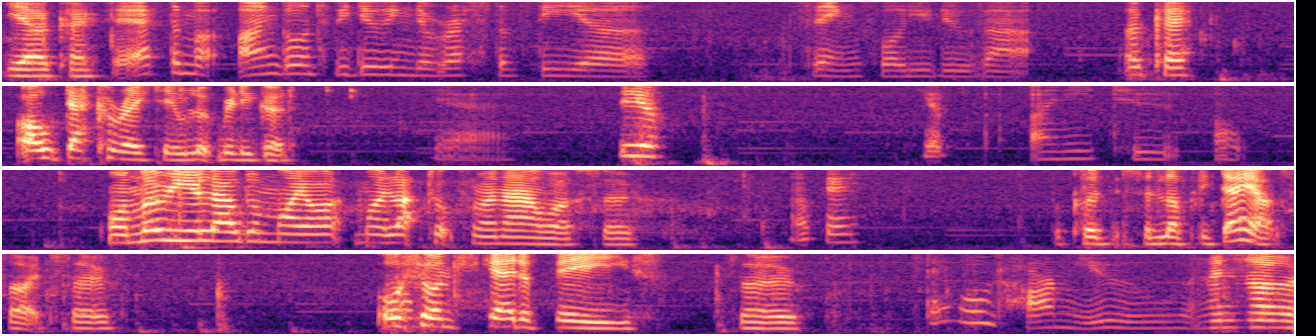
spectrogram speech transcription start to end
Yeah. Okay. So at the mo- I'm going to be doing the rest of the uh, things while you do that. Okay. I'll decorate it. It'll look really good. Yeah. Yeah. Yep. I need to. Oh. Well, I'm only allowed on my uh, my laptop for an hour, so Okay. because it's a lovely day outside. So. Also, I'm scared of bees. So They won't harm you I unless know. you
